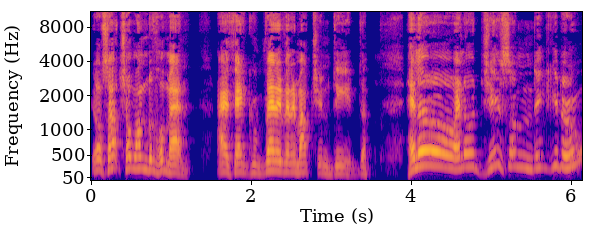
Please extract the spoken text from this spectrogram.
You're such a wonderful man. I thank you very, very much indeed. Hello, hello, Jason Dinkido.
